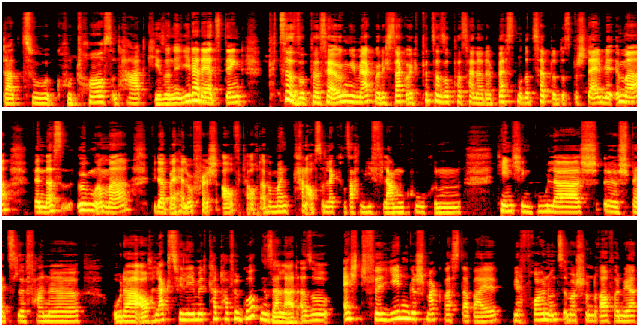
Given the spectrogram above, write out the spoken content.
dazu Croutons und Hartkäse. Und jeder, der jetzt denkt, Pizzasuppe ist ja irgendwie merkwürdig, ich sag euch, Pizzasuppe ist einer der besten Rezepte und das bestellen wir immer, wenn das irgendwann mal wieder bei HelloFresh auftaucht. Aber man kann auch so leckere Sachen wie Flammkuchen, Hähnchengulasch, äh, Spätzlepfanne oder auch Lachsfilet mit Kartoffelgurkensalat. Also echt für jeden Geschmack was dabei. Wir freuen uns immer schon drauf, wenn wir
